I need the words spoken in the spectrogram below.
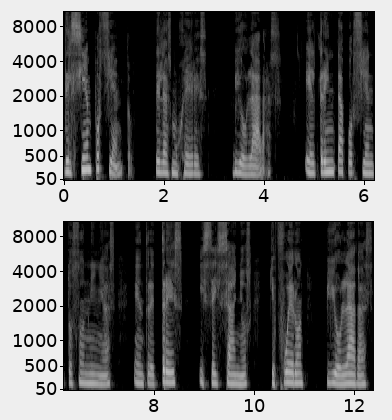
Del 100% de las mujeres violadas, el 30% son niñas entre 3 y 6 años que fueron violadas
